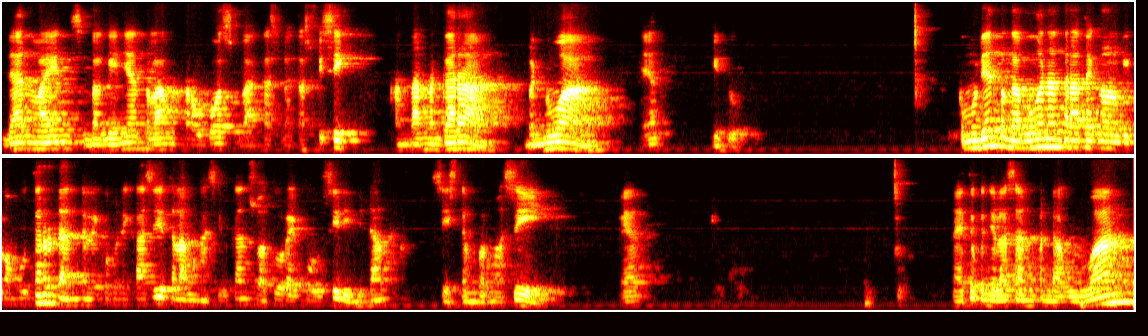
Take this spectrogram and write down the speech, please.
dan lain sebagainya telah menerobos batas-batas fisik antar negara, benua, ya, gitu. Kemudian penggabungan antara teknologi komputer dan telekomunikasi telah menghasilkan suatu revolusi di bidang sistem informasi. Ya, Nah, itu penjelasan pendahuluan.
